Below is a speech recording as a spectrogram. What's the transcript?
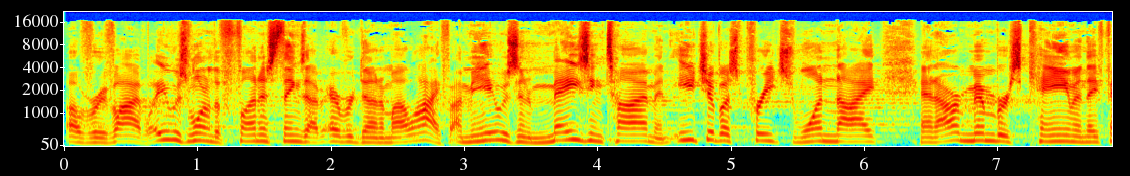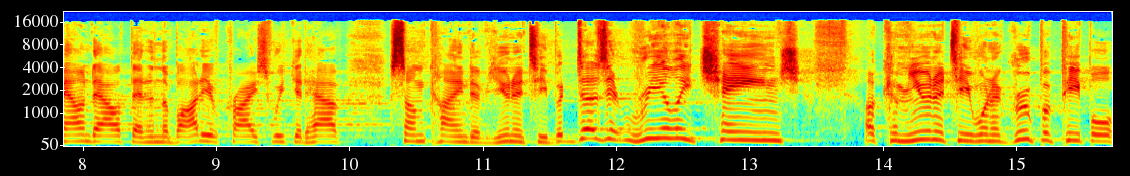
of revival. It was one of the funnest things I've ever done in my life. I mean, it was an amazing time, and each of us preached one night, and our members came and they found out that in the body of Christ we could have some kind of unity. But does it really change a community when a group of people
